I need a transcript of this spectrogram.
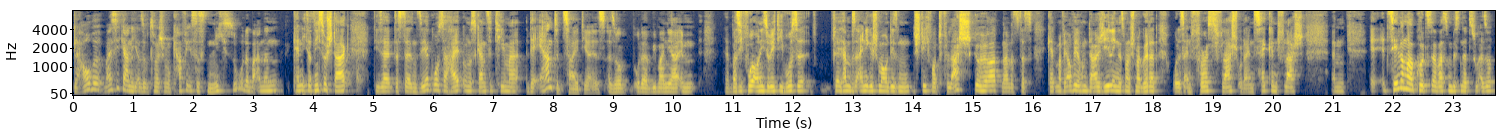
glaube, weiß ich gar nicht. Also zum Beispiel im Kaffee ist es nicht so oder bei anderen kenne ich das nicht so stark. Dieser, dass da ein sehr großer Hype um das ganze Thema der Erntezeit ja ist. Also, oder wie man ja im, was ich vorher auch nicht so richtig wusste, vielleicht haben das einige schon mal unter diesem Stichwort Flush gehört. Na, das, das kennt man vielleicht auch wieder vom Darjeeling, dass man schon mal gehört hat, oder ist ein First Flush oder ein Second Flush. Ähm, e-, erzähl doch mal kurz da was ein bisschen dazu. Also,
